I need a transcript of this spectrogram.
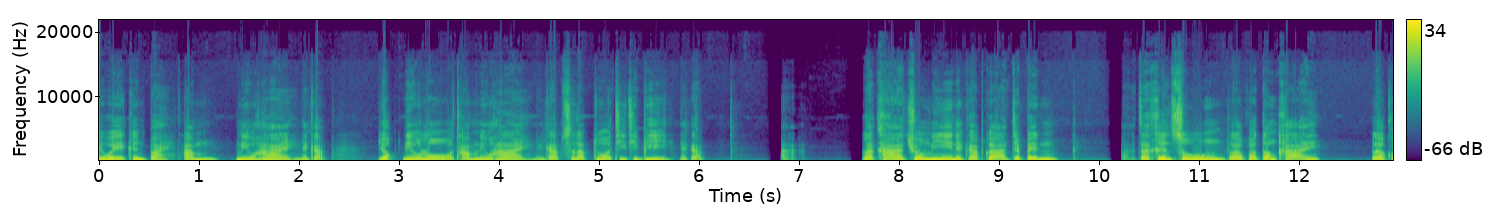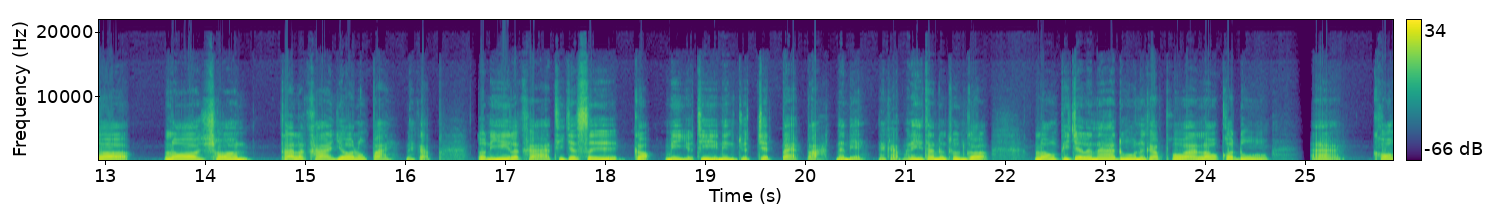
ด์เวย์ขึ้นไปทำนิวไฮนะครับ ยกนิวโลทำนิวไฮนะครับสำหรับตัว TTB นะครับราคาช่วงนี้นะครับก็อาจจะเป็นจะขึ้นสูงเราก็ต้องขาย แล้วก็รอช้อนถ้าราคาย่อลงไปนะครับ ตัวนี้ราคาที่จะซื้อก็มีอยู่ที่ 1.78 บาทนั่นเองนะครับ อันนี้ท่านนักทุนก็ลองพิจารณาดูนะครับ เพราะว่าเราก็ดูอของ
